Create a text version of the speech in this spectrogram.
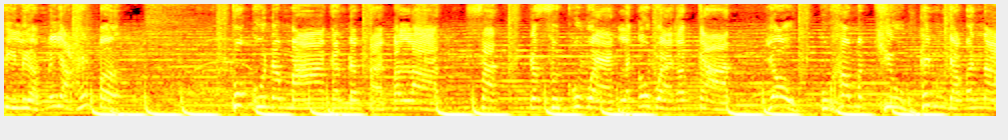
สีเหลืองไม่อยากให้เปิด พวกกูนะมากันแบบแปลกประหลาด สัตว์กระสุนกูแหวกแล้วก็แหวกอากาศโย่กูเข้ามาคิว ให้มึงดับอนา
